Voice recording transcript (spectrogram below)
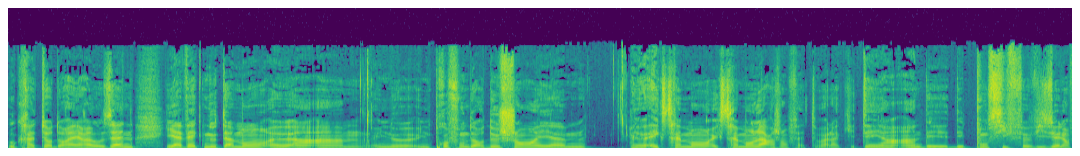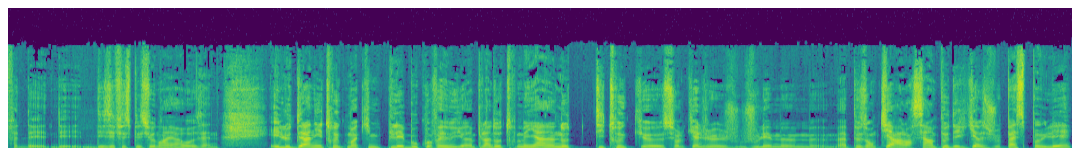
au créateur de Ray Harryhausen et avec notamment euh, un- un- une, une profondeur de champ et euh, euh, extrêmement extrêmement large en fait voilà qui était un, un des, des poncifs visuels en fait des, des, des effets spéciaux de Harryhausen et le dernier truc moi qui me plaît beaucoup enfin il y en a plein d'autres mais il y a un autre petit truc euh, sur lequel je, je voulais me- me- m'apesantir alors c'est un peu délicat je veux pas spoiler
